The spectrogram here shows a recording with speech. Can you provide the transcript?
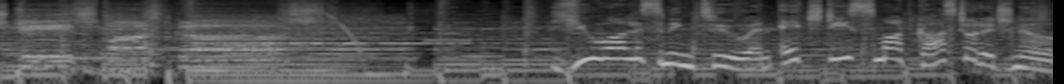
HD Smartcast. You are listening to an HD Smartcast original.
